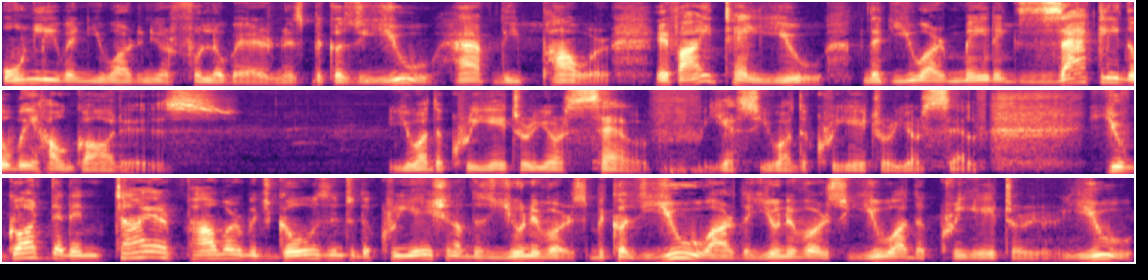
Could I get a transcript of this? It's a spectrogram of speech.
only when you are in your full awareness because you have the power. If I tell you that you are made exactly the way how God is, you are the creator yourself. Yes, you are the creator yourself. You've got that entire power which goes into the creation of this universe because you are the universe, you are the creator, you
